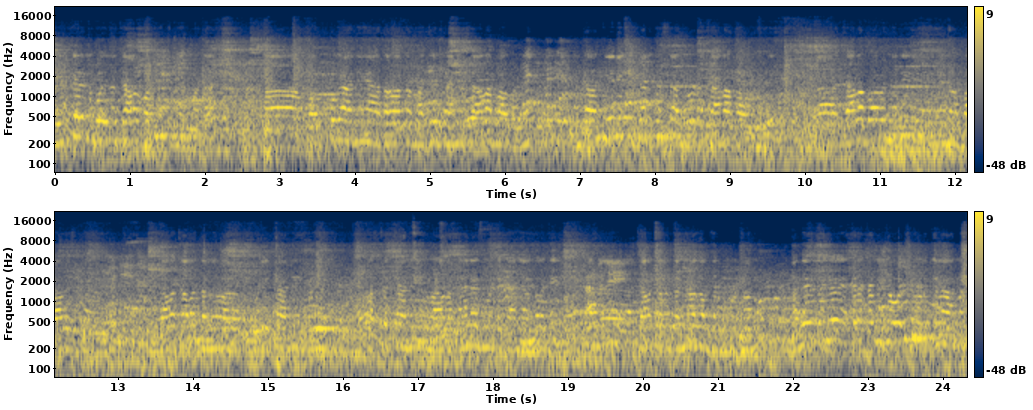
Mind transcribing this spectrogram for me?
వెజిటేరియన్ భోజనం చాలా బాగుంది అనమాట పప్పు కానీ ఆ తర్వాత మధ్య కానీ చాలా బాగుంది ఇంకా క్లీనింగ్ విషయానికి వస్తే అది కూడా చాలా బాగుంది చాలా బాగుందని నేను భావిస్తున్నాను. చాలా చాలా ధన్యవాదాలు. గుడి కానీ గుడి ట్రస్ట్ కానీ వాళ్ళ మేనేజ్మెంట్ కానీ అందరికీ చాలా చాలా ధన్యవాదాలు తెలుపుకుంటున్నాను. అదేవిధంగా ఎక్కడెక్కడి నుంచో వచ్చిన వాళ్ళకి ఇలా అన్నం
